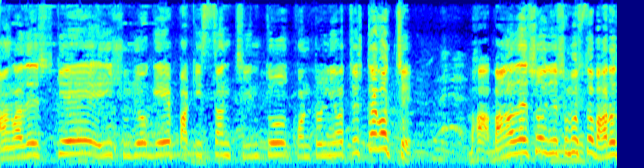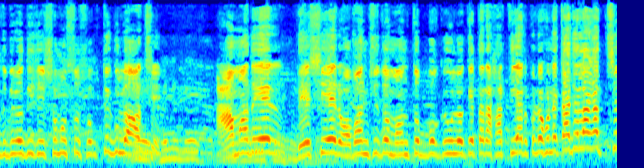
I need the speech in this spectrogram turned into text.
বাংলাদেশকে এই সুযোগে পাকিস্তান চীন তো কন্ট্রোল নেওয়ার চেষ্টা করছে। বাংলাদেশেও যে সমস্ত ভারত বিরোধী যে সমস্ত শক্তিগুলো আছে, আমাদের দেশের অবাঞ্ছিত মন্তব্যগুলোকে তারা হাতিয়ার করে ওখানে কাজে লাগাচ্ছে।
